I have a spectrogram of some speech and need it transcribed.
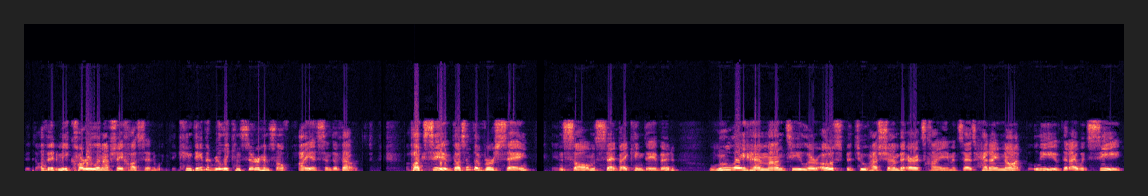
David, mi kari Did King David really consider himself pious and devout? Haksiv, doesn't the verse say in Psalms said by King David, Lule hemanti leros betu Hashem be'eretz chaim. It says, had I not believed that I would see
